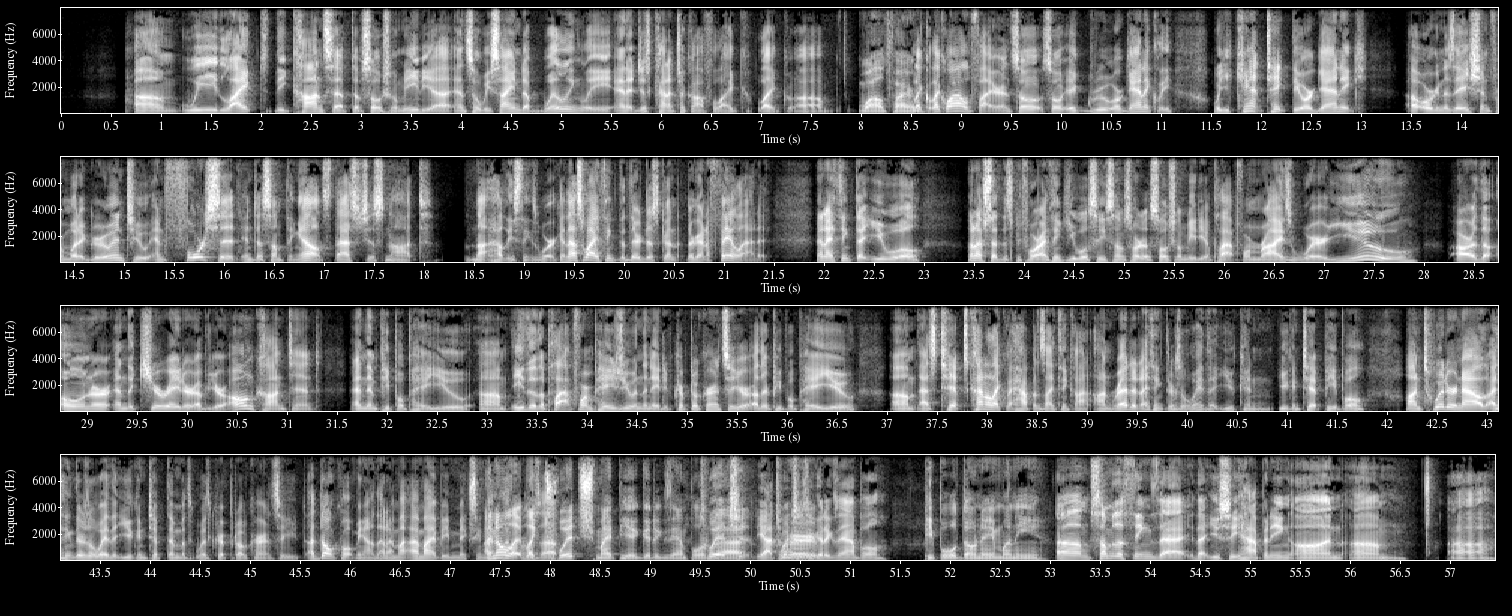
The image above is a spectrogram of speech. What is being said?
Um, we liked the concept of social media, and so we signed up willingly, and it just kind of took off like like um, Wildfire. like like wildfire, and so so it grew organically. Well, you can't take the organic uh, organization from what it grew into and force it into something else. That's just not not how these things work, and that's why I think that they're just gonna they're gonna fail at it. And I think that you will. And I've said this before. I think you will see some sort of social media platform rise where you are the owner and the curator of your own content, and then people pay you. Um, either the platform pays you in the native cryptocurrency, or other people pay you um, as tips. Kind of like what happens, I think, on, on Reddit. I think there's a way that you can you can tip people. On Twitter now, I think there's a way that you can tip them with, with cryptocurrency. Uh, don't quote me on that. I might I might be mixing. I know, like, like up. Twitch might be a good example of Twitch, that. yeah, Twitch is a good example. People will donate money. Um, some of the things that that you see happening on um, uh,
